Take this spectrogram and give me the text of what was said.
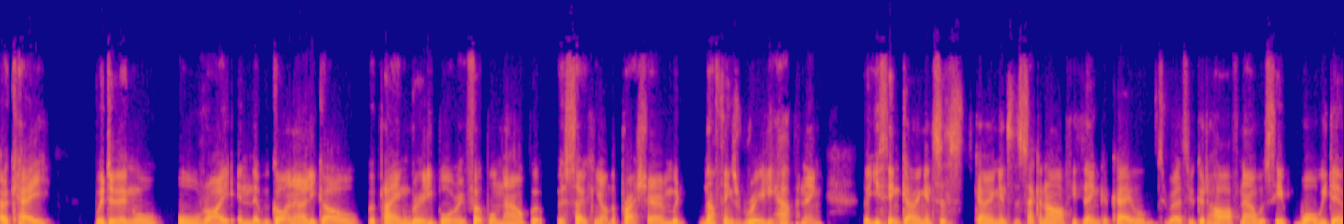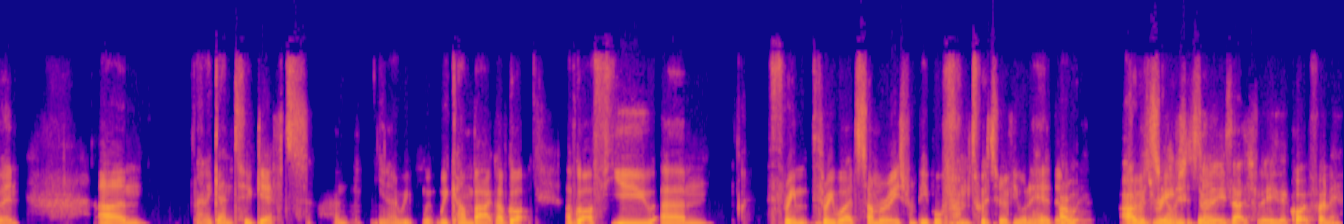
okay, we're doing all all right in that we've got an early goal. We're playing really boring football now, but we're soaking up the pressure, and nothing's really happening. But you think going into going into the second half, you think, okay, well, it's a relatively good half now. We'll see what are we doing. Um, and again, two gifts, and you know, we, we we come back. I've got I've got a few um three three word summaries from people from Twitter if you want to hear them. I, w- I From was reading some of these actually. They're quite funny.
